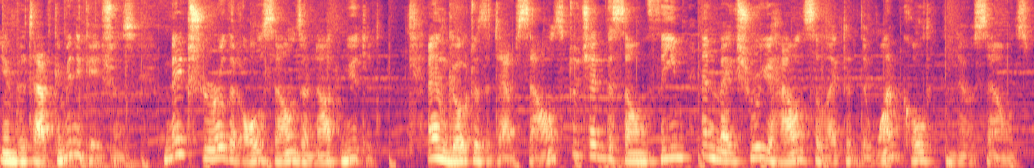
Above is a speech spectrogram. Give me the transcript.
In the tab Communications, make sure that all sounds are not muted, and go to the tab Sounds to check the sound theme and make sure you haven't selected the one called No Sounds.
